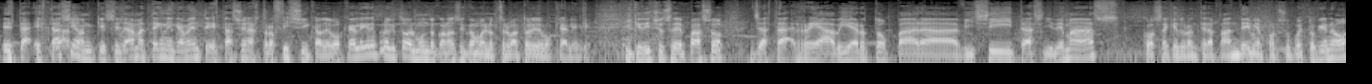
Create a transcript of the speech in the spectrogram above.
esta estación que se llama técnicamente Estación Astrofísica de Bosque Alegre, pero que todo el mundo conoce como el Observatorio de Bosque Alegre. Y que dicho sea de paso, ya está reabierto para visitas y demás cosa que durante la pandemia por supuesto que no.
